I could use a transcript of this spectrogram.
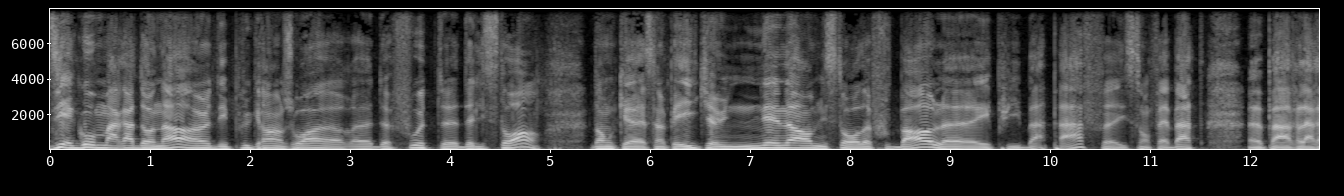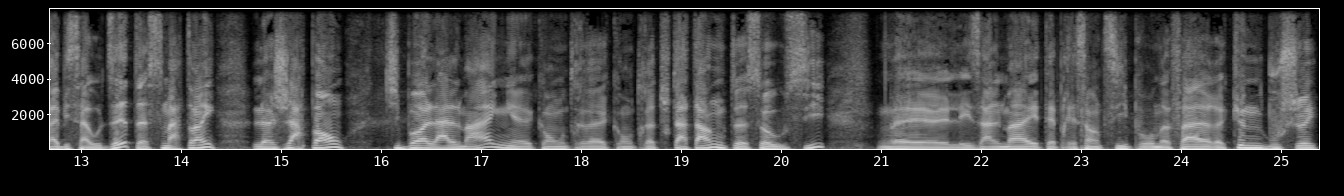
Diego Maradona, un des plus grands joueurs euh, de foot euh, de l'histoire. Donc, euh, c'est un pays qui a une énorme histoire de football. euh, et puis, bah, paf, euh, ils se sont fait battre euh, par l'Arabie Saoudite. Ce matin, le Japon qui bat l'Allemagne euh, contre euh, contre toute attente, ça aussi. Euh, les Allemands étaient pressentis pour ne faire qu'une bouchée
